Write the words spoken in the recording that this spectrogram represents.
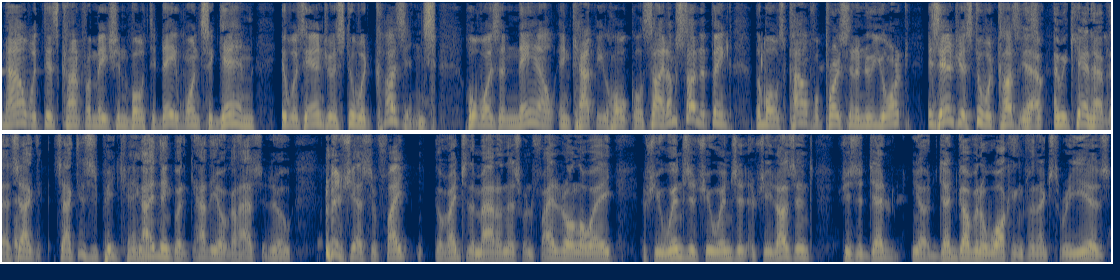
Now, with this confirmation vote today, once again, it was Andrea Stewart Cousins who was a nail in Kathy Hochul's side. I'm starting to think the most powerful person in New York is Andrea Stewart Cousins. Yeah, and we can't have that. Zach, Zach this is Pete King. I think what Kathy Hochul has to do, she has to fight, go right to the mat on this one, fight it all the way. If she wins it, she wins it. If she doesn't, she's a dead, you know, dead governor walking for the next three years.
